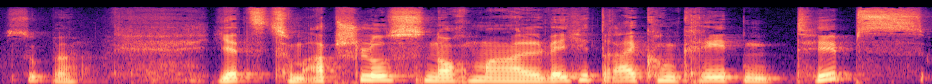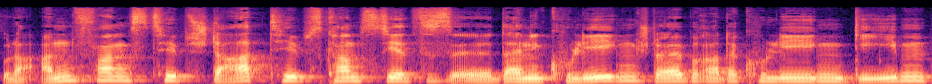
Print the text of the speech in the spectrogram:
Super. Jetzt zum Abschluss nochmal, welche drei konkreten Tipps oder Anfangstipps, Starttipps kannst du jetzt äh, deinen Kollegen, Steuerberaterkollegen geben,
